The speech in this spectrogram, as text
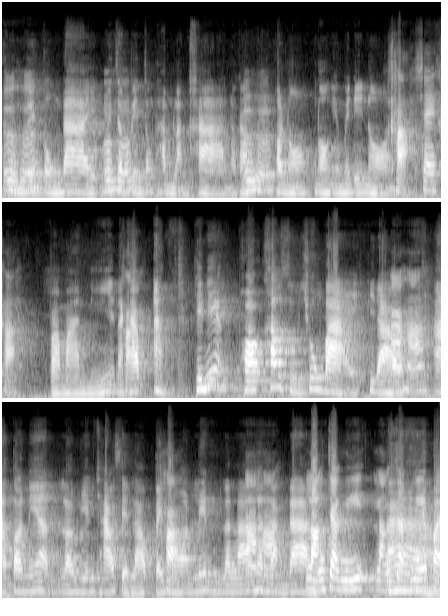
คลุมอือฮึเป็นตรงได้ ไม่อือฮึจำเป็นต้องทำหลังคานะครับอือฮึ เพราะน้องน้องยังไม่ได้นอน ค่ะ ใช่ค่ะ ประมาณนี้นะครับอะทีนี้พอเข้าสู่ช่วงบ่ายพี่ดาวอ่าฮะอะตอนเนี้ยเราเลี้ยงเช้าเสร็จแล้วไปค่ะนอนเล่นละล้าอ่าละฮะลังได้ หลังจากนี้หลังจากนี้อ่าไป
